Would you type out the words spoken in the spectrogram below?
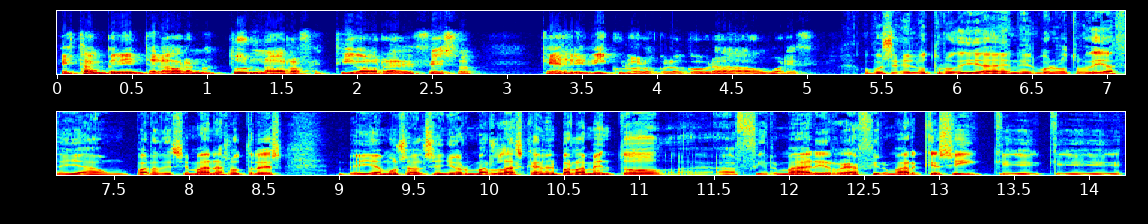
están pendientes las horas nocturnas, horas festivas, horas de exceso, que es ridículo lo que lo cobra un guardia pues el otro día, en el, bueno, el otro día, hace ya un par de semanas o tres, veíamos al señor Marlasca en el Parlamento afirmar y reafirmar que sí, que, que,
